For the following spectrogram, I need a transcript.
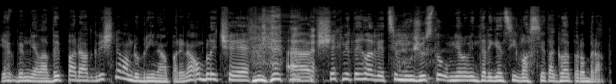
jak by měla vypadat, když nemám dobrý nápady na obličeje. Eh, všechny tyhle věci můžu s tou umělou inteligencí vlastně takhle probrat.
